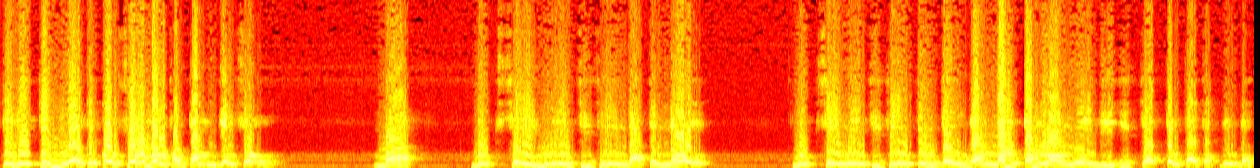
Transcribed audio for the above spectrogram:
TV tin ở cái con số 5% dân số mà mục sĩ Nguyễn Chí Thiện đã từng nói. Mục sĩ Nguyễn Chí Thiện tin tưởng rằng 500.000 người bị giết chết trong cải cách ruộng đất.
